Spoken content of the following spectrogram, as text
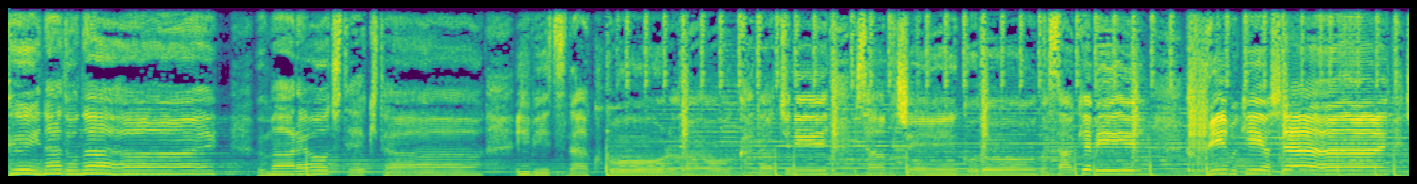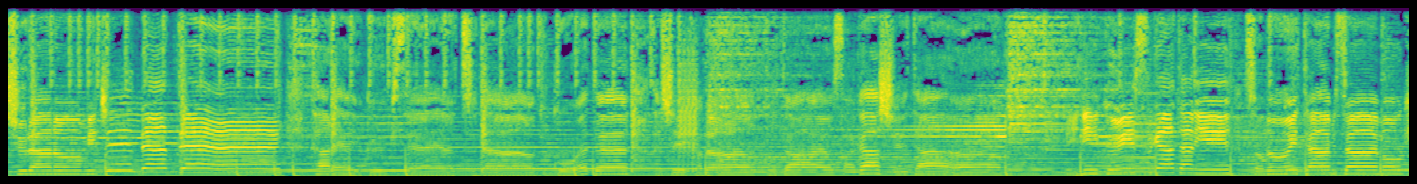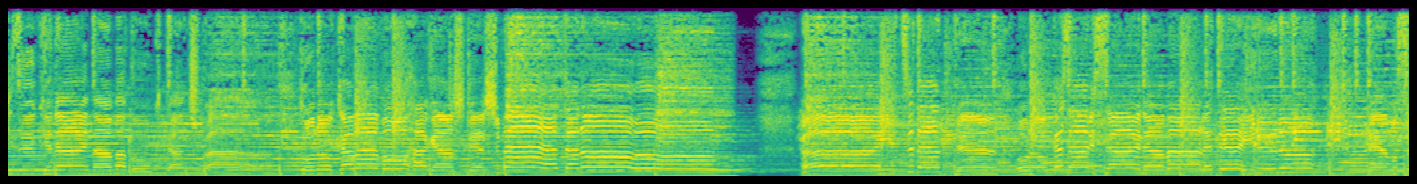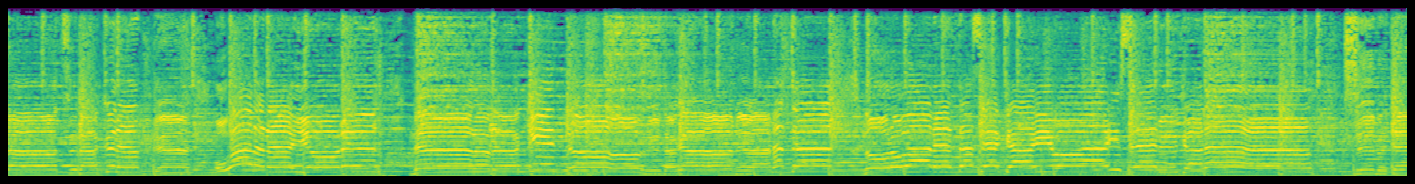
りなどない。生まれ落ちてきた。いびつな心の形に勇ましい鼓動の叫び。振り向きはしない。修羅の道だって。枯れゆく季節など超えて確かな答えを探した。醜い姿にその痛みさえも気づけないまま僕 limited.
